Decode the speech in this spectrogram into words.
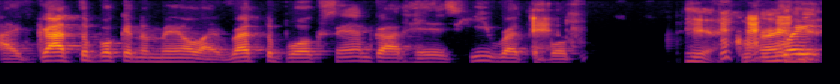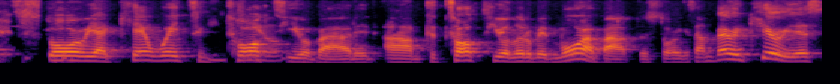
I got the book in the mail. I read the book. Sam got his. He read the book. Here, Great here. story. I can't wait to Thank talk you. to you about it. Um, to talk to you a little bit more about the story because I'm very curious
